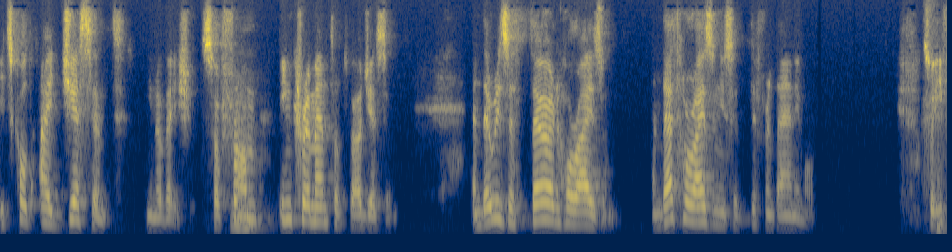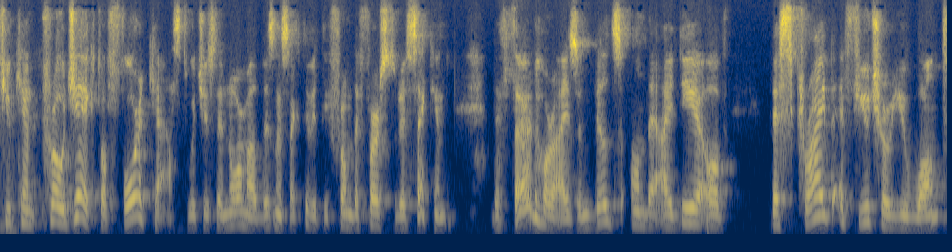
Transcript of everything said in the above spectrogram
It's called adjacent innovation. So from mm-hmm. incremental to adjacent. And there is a third horizon, and that horizon is a different animal. So if you can project or forecast, which is a normal business activity from the first to the second, the third horizon builds on the idea of describe a future you want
